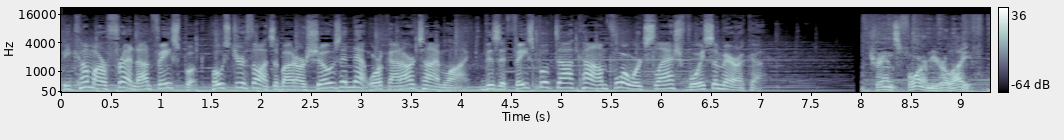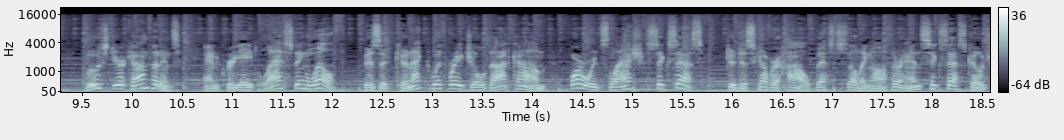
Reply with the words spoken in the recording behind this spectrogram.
Become our friend on Facebook. Post your thoughts about our shows and network on our timeline. Visit facebook.com forward slash voice America. Transform your life, boost your confidence, and create lasting wealth. Visit connectwithrachel.com forward slash success to discover how best selling author and success coach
